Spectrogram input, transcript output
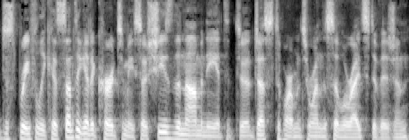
just briefly, because something had occurred to me. So she's the nominee at the Justice Department to run the Civil Rights Division,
